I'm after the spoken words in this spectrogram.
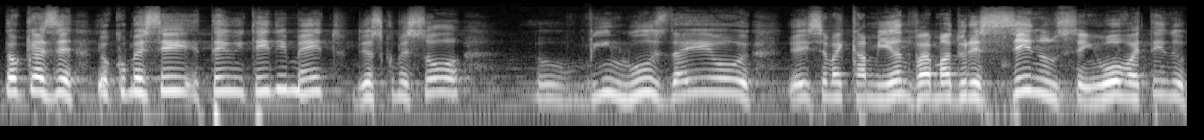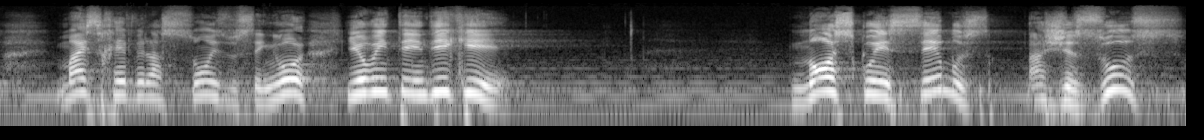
Então, quer dizer, eu comecei um entendimento. Deus começou, eu vim em luz, daí, eu, aí você vai caminhando, vai amadurecendo no Senhor, vai tendo mais revelações do Senhor. E eu entendi que nós conhecemos a Jesus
